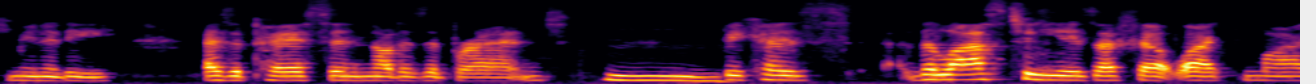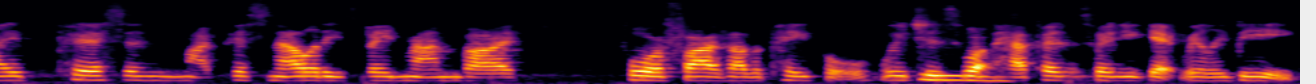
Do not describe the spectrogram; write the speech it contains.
community as a person, not as a brand. Mm. Because the last two years, I felt like my person, my personality has been run by four or five other people, which is mm. what happens when you get really big.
